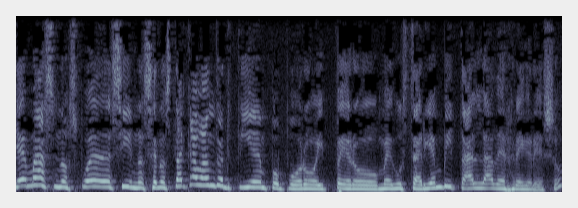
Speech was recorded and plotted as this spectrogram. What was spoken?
¿Qué más nos puede decir? se nos está acabando el tiempo por hoy, pero me gustaría invitarla de regreso.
